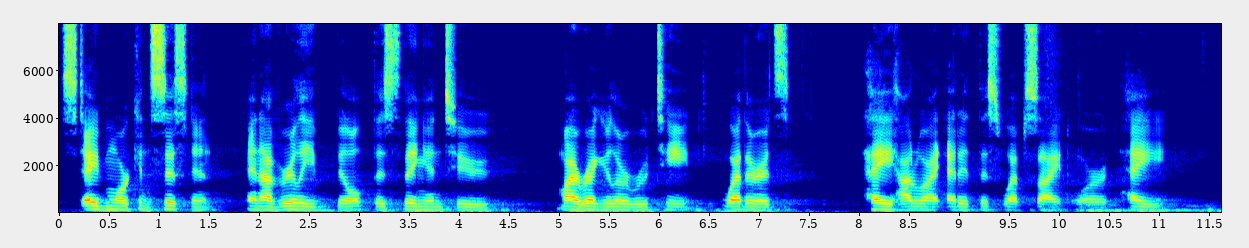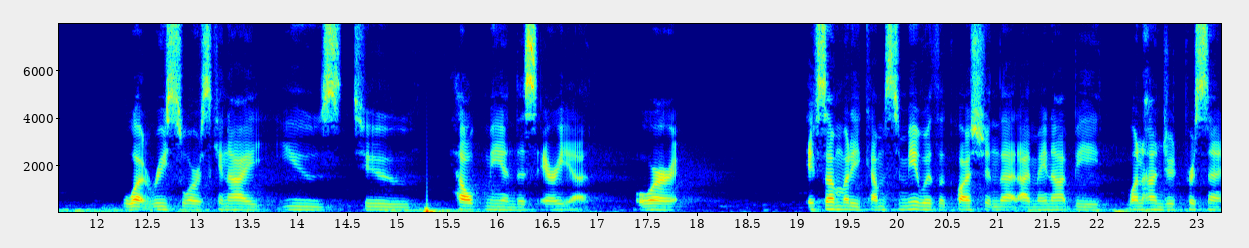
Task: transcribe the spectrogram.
stayed more consistent and I've really built this thing into my regular routine. Whether it's, "Hey, how do I edit this website?" or "Hey, what resource can I use to help me in this area? Or if somebody comes to me with a question that I may not be 100%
